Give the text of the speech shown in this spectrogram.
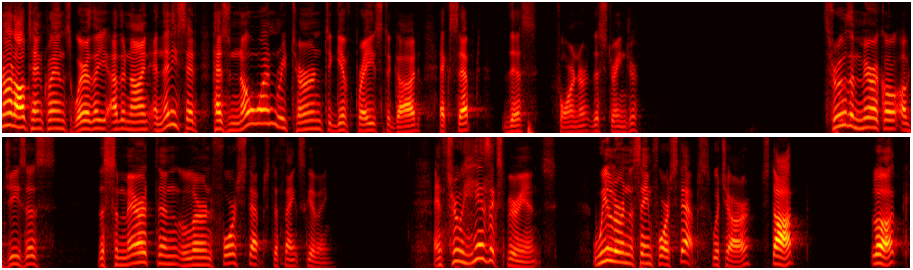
not all ten cleansed, where are the other nine? And then he said, Has no one returned to give praise to God except this foreigner, this stranger? Through the miracle of Jesus, the Samaritan learned four steps to thanksgiving. And through his experience, we learn the same four steps, which are stop, look,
